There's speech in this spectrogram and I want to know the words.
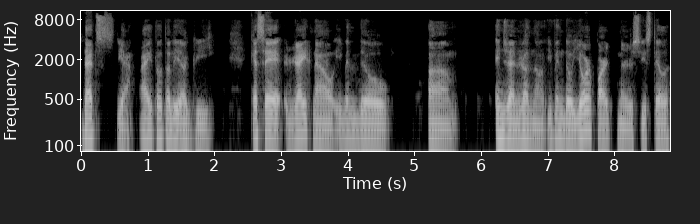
That's yeah, I totally agree. Kasi right now, even though um in general no, even though your partners, you still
